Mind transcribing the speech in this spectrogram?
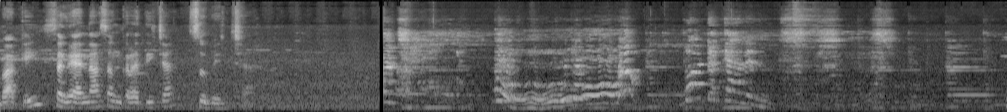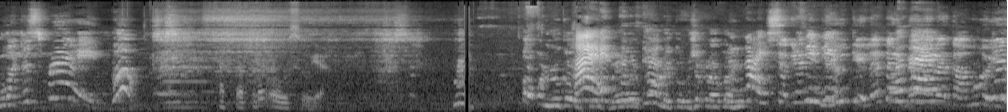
बाकी सगळ्यांना संक्रांतीच्या शुभेच्छा. आता आपण करू शकणार नाही सगळ्यांनी मिळून केलं तर काम होईल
